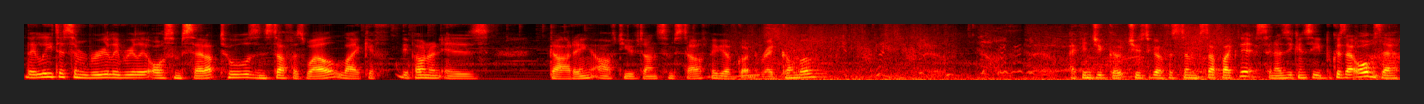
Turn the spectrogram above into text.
they lead to some really, really awesome setup tools and stuff as well. Like if the opponent is guarding after you've done some stuff, maybe I've gotten a red combo. I can go, choose to go for some stuff like this, and as you can see, because that orb's there,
